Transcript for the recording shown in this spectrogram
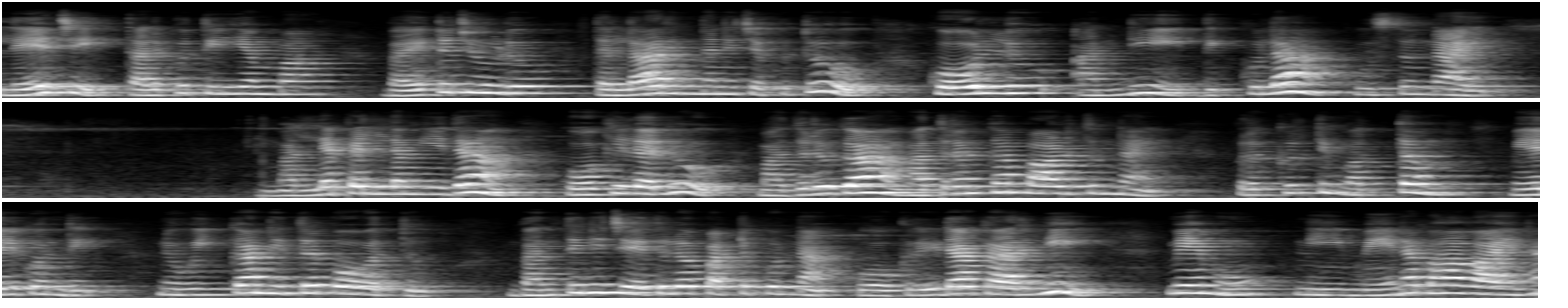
లేచి తలుపు తీయమ్మా. బయట చూడు తెల్లారిందని చెబుతూ కోళ్ళు అన్నీ దిక్కులా కూస్తున్నాయి. మల్లెపెల్ల మీద కోకిలలు మధురుగా మధురంగా పాడుతున్నాయి. ప్రకృతి మొత్తం మేలుకొంది. నువ్వు ఇంకా నిద్రపోవద్దు. బంతిని చేతిలో పట్టుకున్న ఓ క్రీడాకారిని మేము నీ మేనభావ అయిన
